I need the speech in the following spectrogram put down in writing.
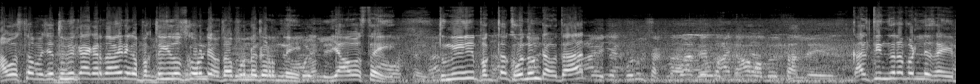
अवस्था म्हणजे तुम्ही काय करता माहिती का? फक्त युज करून ठेवता पूर्ण करत नाही. ही अवस्था आहे तुम्ही फक्त खोदून ठेवतात काल तीन जण पडले साहेब.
